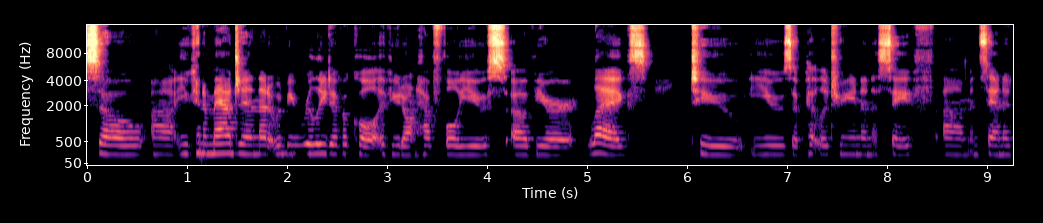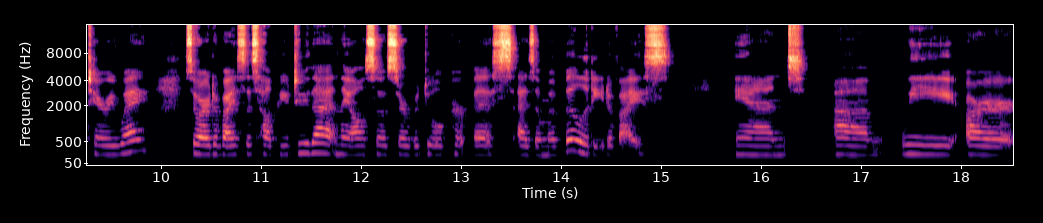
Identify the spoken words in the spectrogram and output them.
so uh, you can imagine that it would be really difficult if you don't have full use of your legs to use a pit latrine in a safe um, and sanitary way. So our devices help you do that, and they also serve a dual purpose as a mobility device. And um, we are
